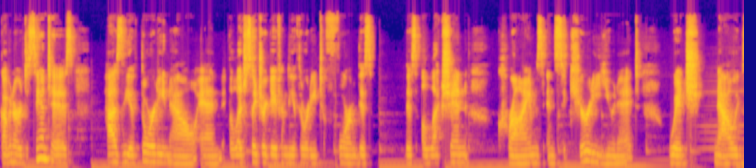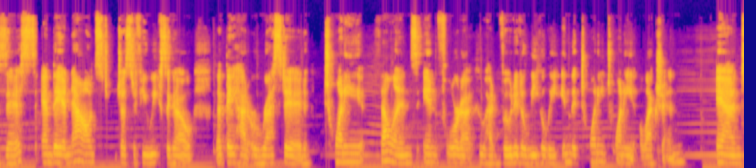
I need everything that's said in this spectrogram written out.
Governor DeSantis has the authority now, and the legislature gave him the authority to form this this election crimes and security unit, which now exists. And they announced just a few weeks ago that they had arrested 20 felons in Florida who had voted illegally in the 2020 election. And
